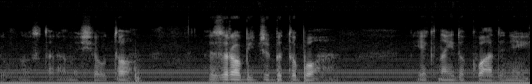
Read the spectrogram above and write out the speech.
równo staramy się to zrobić, żeby to było jak najdokładniej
